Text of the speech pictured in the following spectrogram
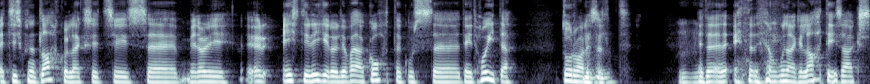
et siis, kui nad lahku läksid, siis äh, meil oli, Eesti riigil oli vaja kohta, kus neid hoida turvaliselt mm. -hmm. et, et nad enam kunagi lahti ei saaks.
